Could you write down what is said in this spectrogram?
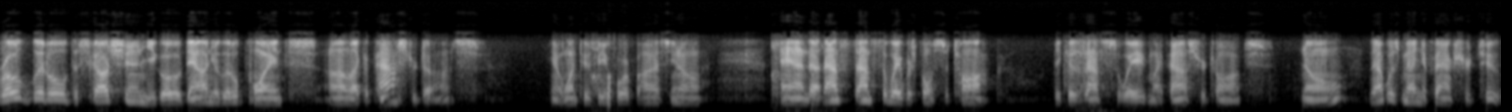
rote little discussion. You go down your little points uh, like a pastor does. You know, one, two, three, four, five. You know, and uh, that's that's the way we're supposed to talk because that's the way my pastor talks. No, that was manufactured too.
